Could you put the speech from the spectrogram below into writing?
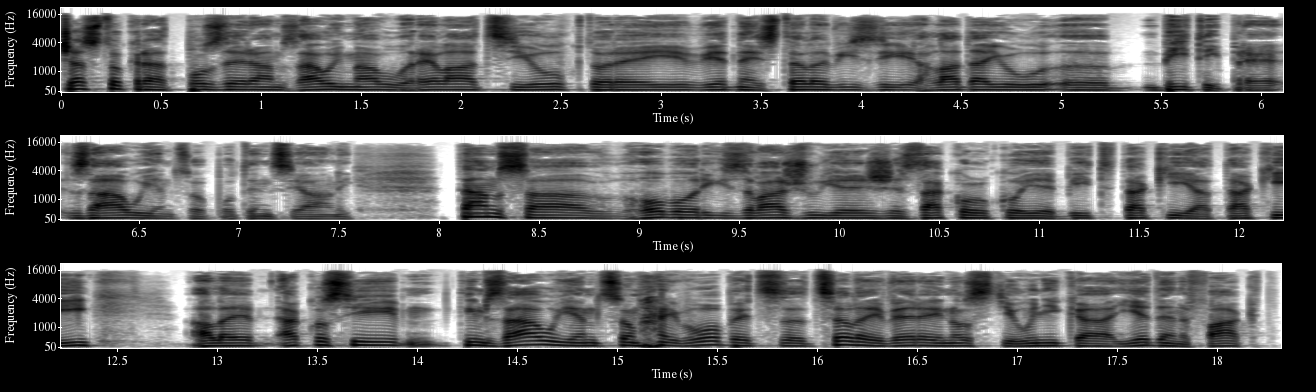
častokrát pozerám zaujímavú reláciu, v ktorej v jednej z televízií hľadajú byty pre záujemcov potenciálnych. Tam sa hovorí, zvažuje, že za koľko je byt taký a taký Ale ako si tým záujemcom aj vôbec celej verejnosti uniká jeden fakt,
